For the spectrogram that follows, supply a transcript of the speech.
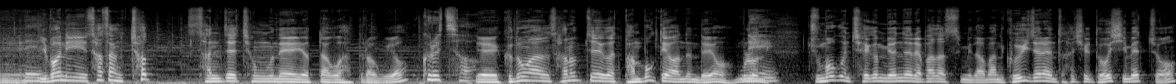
예, 네. 이번이 사상 첫 산재 청문회였다고 하더라고요. 그렇죠. 예, 그동안 산업재해가 반복되어 왔는데요. 물론 네. 주목은 최근 몇 년에 받았습니다만 그 이전에는 사실 더 심했죠.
